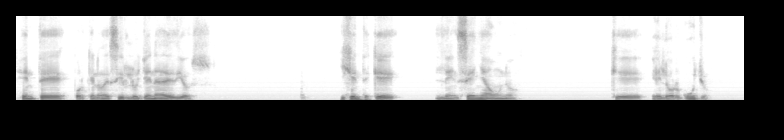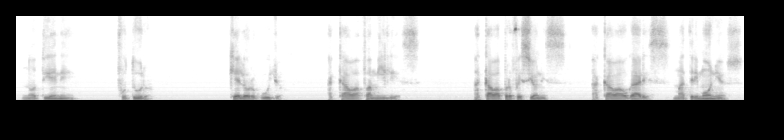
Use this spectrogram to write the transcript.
gente, por qué no decirlo, llena de Dios, y gente que le enseña a uno que el orgullo no tiene futuro, que el orgullo acaba familias, acaba profesiones, acaba hogares, matrimonios,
